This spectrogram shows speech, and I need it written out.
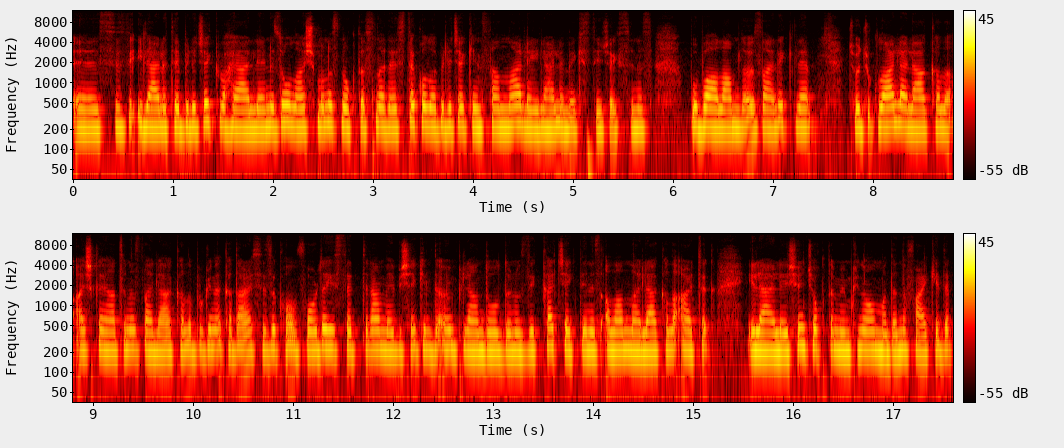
e, sizi ilerletebilecek ve hayallerinize ulaşmanız noktasına destek olabilecek insanlarla ilerlemek isteyeceksiniz. Bu bağlamda özellikle çocuklarla alakalı, aşk hayatınızla alakalı bugüne kadar sizi konforda hissettiren ve bir şekilde ön planda olduğunuz, dikkat çektiğiniz alanla alakalı artık ilerleyişin çok da mümkün olmadığını fark edip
